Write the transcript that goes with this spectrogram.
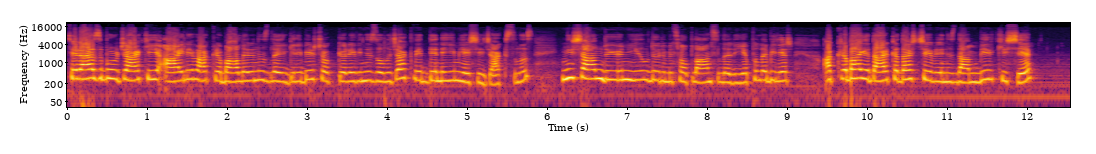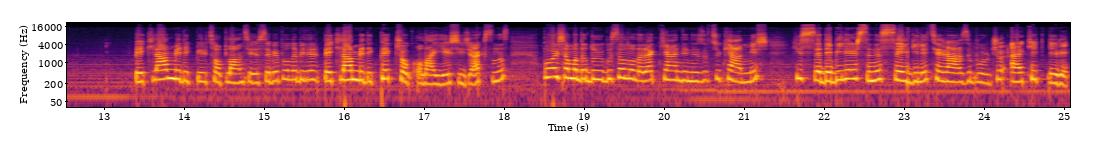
Terazi burcu erkeği aile ve akrabalarınızla ilgili birçok göreviniz olacak ve deneyim yaşayacaksınız. Nişan, düğün, yıl dönümü toplantıları yapılabilir. Akraba ya da arkadaş çevrenizden bir kişi beklenmedik bir toplantıya sebep olabilir. Beklenmedik pek çok olay yaşayacaksınız. Bu aşamada duygusal olarak kendinizi tükenmiş hissedebilirsiniz sevgili terazi burcu erkekleri.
